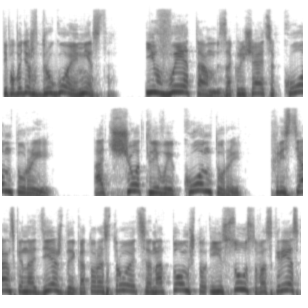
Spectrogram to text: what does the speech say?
ты попадешь в другое место. И в этом заключаются контуры, отчетливые контуры христианской надежды, которая строится на том, что Иисус воскрес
